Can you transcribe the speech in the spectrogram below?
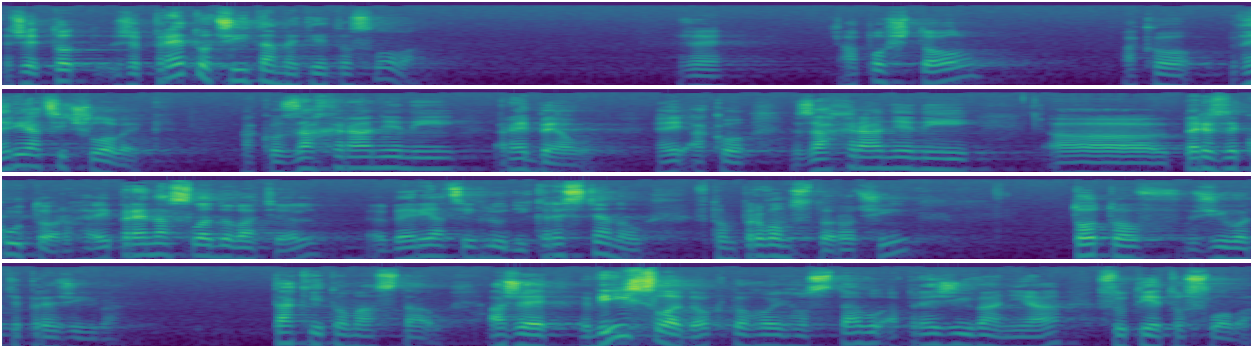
že, to, že preto čítame tieto slova. Že apoštol ako veriaci človek, ako zachránený rebel, hej, ako zachránený uh, perzekútor, hej, prenasledovateľ veriacich ľudí, kresťanov v tom prvom storočí, toto v živote prežíva. Takýto má stav. A že výsledok toho jeho stavu a prežívania sú tieto slova.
